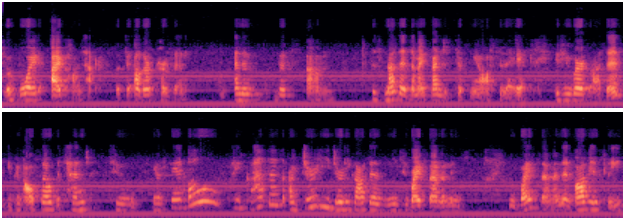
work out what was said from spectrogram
to avoid eye contact with the other person and there's this um, this method that my friend just tipped me off today. If you wear glasses, you can also pretend to you know, say, "Oh, my glasses are dirty. Dirty glasses. Need to wipe them." And then you wipe them, and then obviously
